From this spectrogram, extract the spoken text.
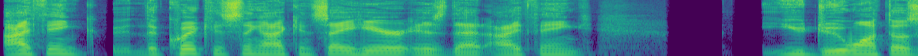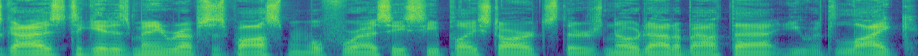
I think the quickest thing I can say here is that I think you do want those guys to get as many reps as possible before SEC play starts. There's no doubt about that. You would like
